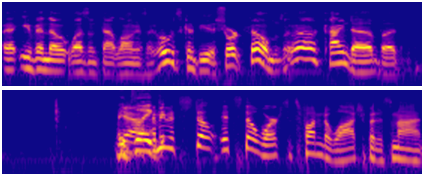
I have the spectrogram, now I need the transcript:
uh, even though it wasn't that long, it's like, oh, it's gonna be a short film. It's like, well, kinda, but it's yeah, like, I mean, it still it still works. It's fun to watch, but it's not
